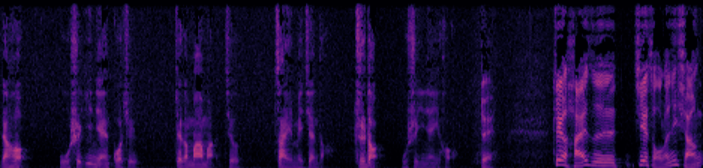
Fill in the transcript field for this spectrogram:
然后五十一年过去，这个妈妈就再也没见到，直到五十一年以后。对。这个孩子接走了，你想，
